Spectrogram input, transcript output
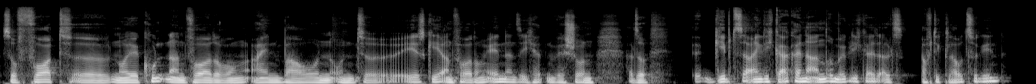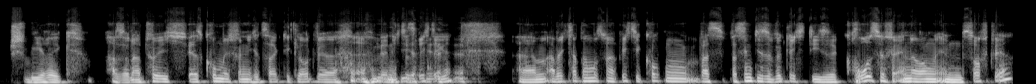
sofort äh, neue Kundenanforderungen einbauen und äh, ESG-Anforderungen ändern sich, hatten wir schon. Also Gibt es da eigentlich gar keine andere Möglichkeit, als auf die Cloud zu gehen? Schwierig. Also natürlich wäre es komisch, wenn ich jetzt sage, die Cloud wäre wär nicht das Richtige. ähm, aber ich glaube, man muss mal richtig gucken, was, was sind diese wirklich diese große Veränderungen in Software?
